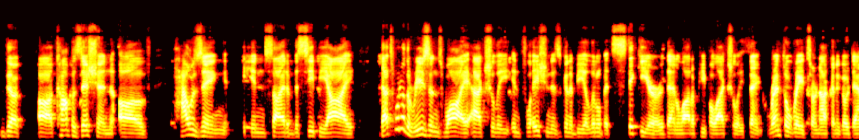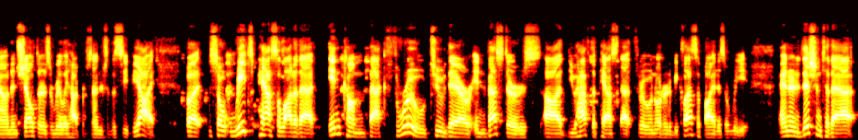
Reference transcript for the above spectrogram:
the uh, composition of housing inside of the CPI, that's one of the reasons why actually inflation is going to be a little bit stickier than a lot of people actually think. Rental rates are not going to go down, and shelter is a really high percentage of the CPI. But so REITs pass a lot of that income back through to their investors. Uh, you have to pass that through in order to be classified as a REIT. And in addition to that,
